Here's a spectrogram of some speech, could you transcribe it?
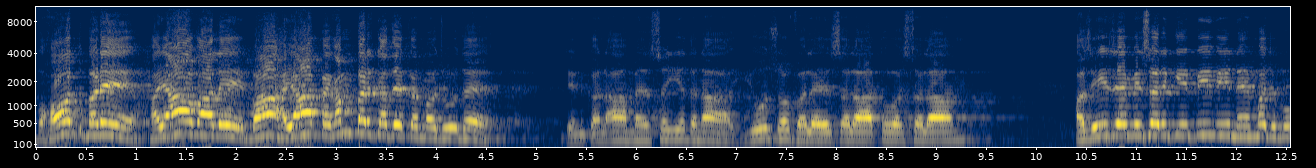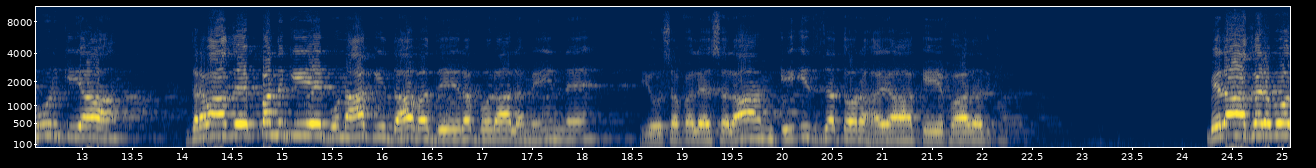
بہت بڑے حیا والے با حیا پیغمبر کا ذکر موجود ہے، جن کا نام ہے سیدنا یوسف علیہ السلام عزیز مصر کی بیوی نے مجبور کیا۔ دروازے بند کیے، گناہ کی دعوت دے رب العالمین نے۔ یوسف علیہ السلام کی عزت اور حیا کی حفاظت کی۔ بلاخر وہ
